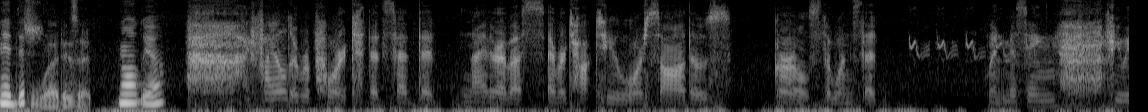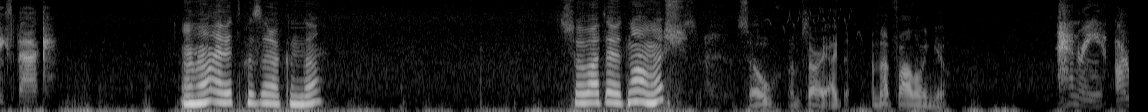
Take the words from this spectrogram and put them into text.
Nedir? Ne oluyor? I filed a report that said that neither of us ever talked to or saw those girls, the ones that went missing a few weeks back. Aha evet kızlar hakkında. So what evet ne olmuş? So, I'm sorry, I, I'm not following you. Henry, our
